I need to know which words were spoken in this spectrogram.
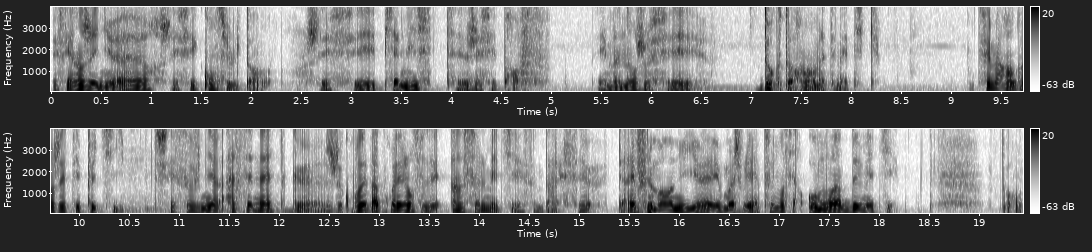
J'ai fait ingénieur, j'ai fait consultant, j'ai fait pianiste, j'ai fait prof. Et maintenant je fais doctorant en mathématiques. C'est marrant, quand j'étais petit, j'ai souvenir assez net que je ne comprenais pas pourquoi les gens faisaient un seul métier. Ça me paraissait euh, terriblement ennuyeux et moi je voulais absolument faire au moins deux métiers. Bon,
